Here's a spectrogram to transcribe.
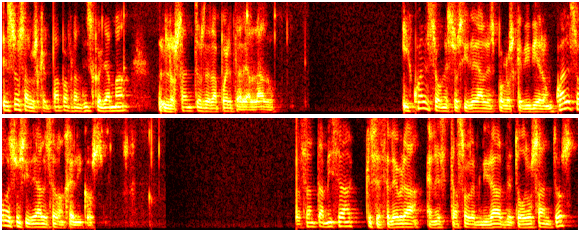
Esos a los que el Papa Francisco llama los santos de la puerta de al lado. ¿Y cuáles son esos ideales por los que vivieron? ¿Cuáles son esos ideales evangélicos? La Santa Misa que se celebra en esta solemnidad de todos los santos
